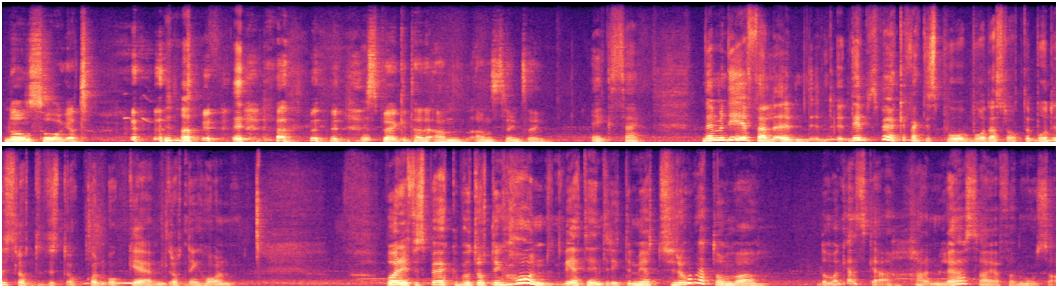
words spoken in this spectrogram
Någon såg att spöket hade an, ansträngt sig. Exakt. Nej, men det är fall, eh, det spökar faktiskt på båda slotten, både slottet i Stockholm och eh, Drottningholm. Vad det är för spöken på Drottningholm vet jag inte riktigt, men jag tror att de var, de var ganska harmlösa, har jag för hon sa.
